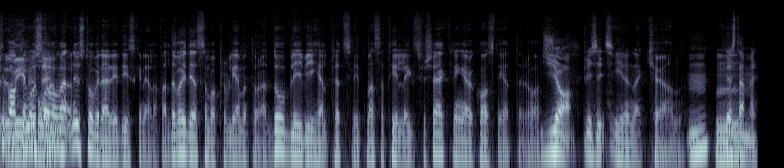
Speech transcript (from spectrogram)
till tillbaka, nu står, vi, nu står vi där i disken i alla fall. Det var ju det som var problemet då. Då blir vi helt plötsligt massa tilläggsförsäkringar och konstigheter och, Ja, precis. i den där kön. Mm, Det stämmer.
